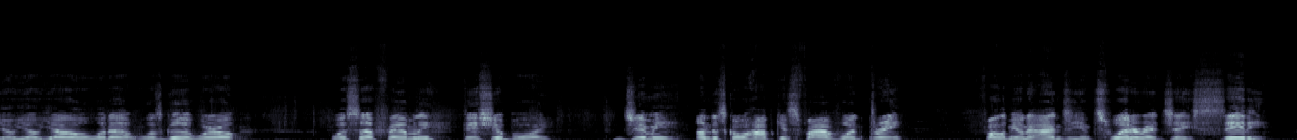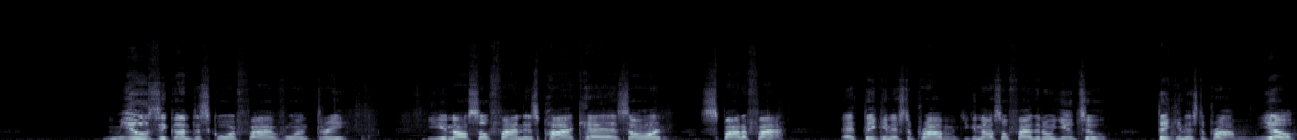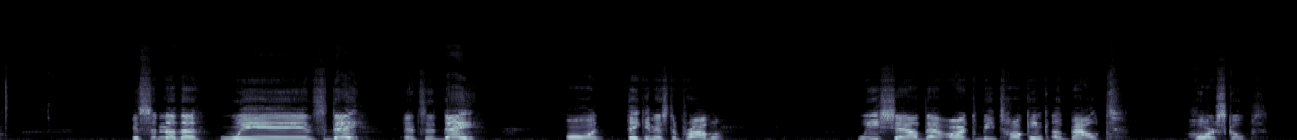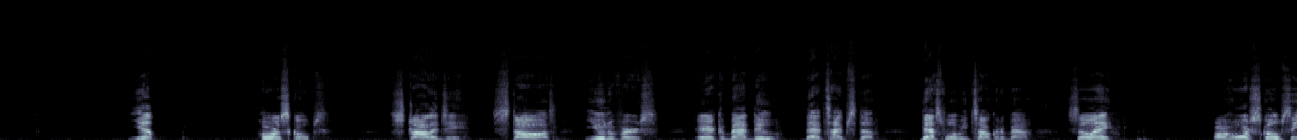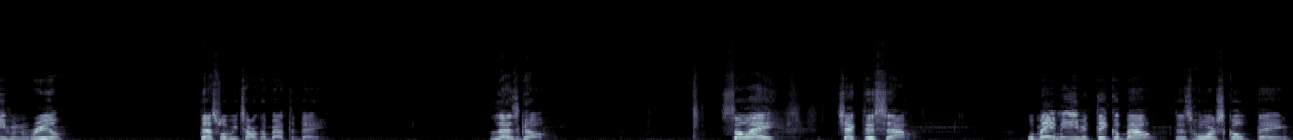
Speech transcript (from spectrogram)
Yo, yo, yo, what up? What's good, world? What's up, family? This your boy, Jimmy underscore Hopkins 513. Follow me on the IG and Twitter at JCity. Music underscore 513. You can also find this podcast on Spotify at Thinking It's the Problem. You can also find it on YouTube, Thinking It's the Problem. Yo, it's another Wednesday. And today on Thinking It's the Problem, we shall thou art be talking about horoscopes. Yep, horoscopes, astrology, stars, universe, Erykah Badu, that type stuff. That's what we talking about. So hey, are horoscopes even real? That's what we talk about today. Let's go. So hey, check this out. What made me even think about this horoscope thing,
